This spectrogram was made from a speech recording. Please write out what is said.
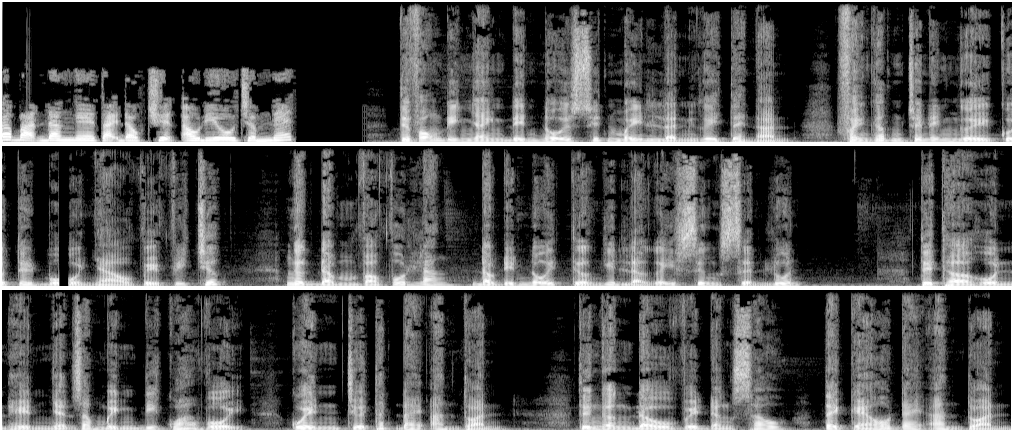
Các bạn đang nghe tại đọc chuyện audio.net Tôi phóng đi nhanh đến nỗi suýt mấy lần gây tai nạn. Phải gấp cho nên người của tôi bổ nhào về phía trước. Ngực đầm vào vô lăng, đau đến nỗi tưởng như là gãy xương sườn luôn. Tôi thờ hồn hền nhận ra mình đi quá vội, quên chưa thắt đai an toàn. Tôi ngẩng đầu về đằng sau, tay kéo đai an toàn.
